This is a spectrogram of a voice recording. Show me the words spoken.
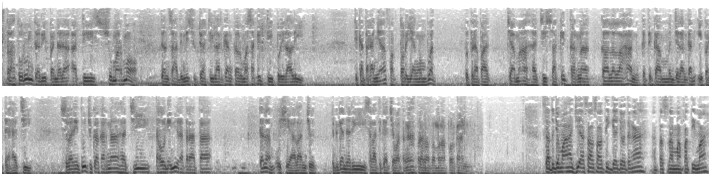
setelah turun dari Bandara Adi Sumarmo dan saat ini sudah dilarikan ke rumah sakit di Boyolali. Dikatakannya faktor yang membuat beberapa jamaah haji sakit karena kelelahan ketika menjalankan ibadah haji. Selain itu juga karena haji tahun ini rata-rata dalam usia lanjut. Demikian dari Salatiga Jawa Tengah, Pranoto melaporkan. Satu jemaah haji asal Salatiga Jawa Tengah atas nama Fatimah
